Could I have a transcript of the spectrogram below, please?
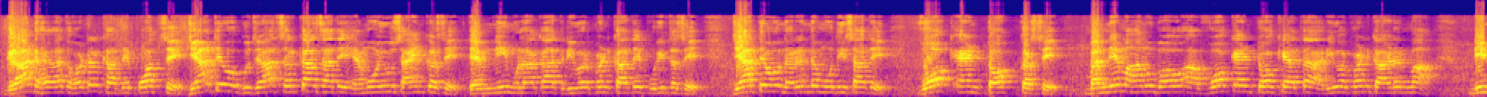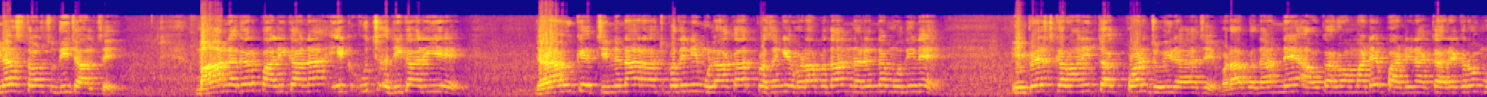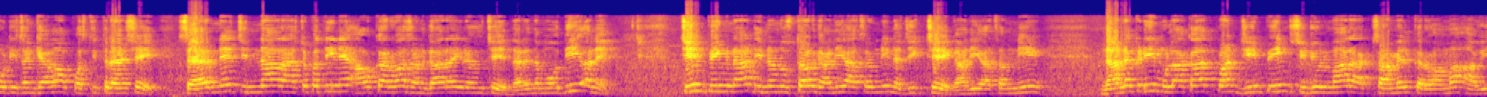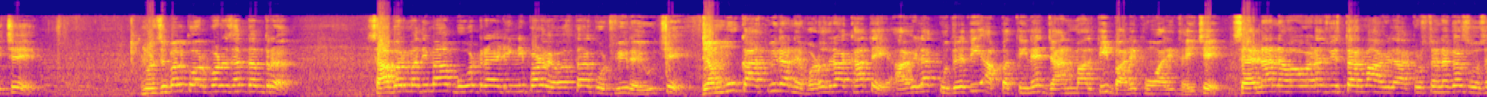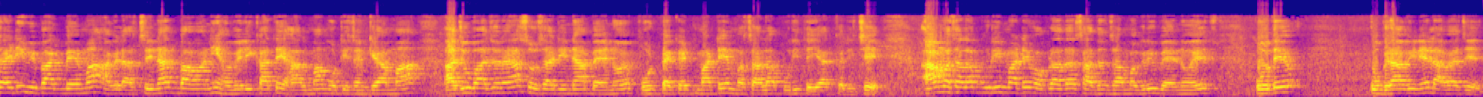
ગ્રાન્ડ હયાત હોટલ ખાતે પહોંચશે. જ્યાં તેઓ ગુજરાત સરકાર સાથે એમઓયુ સાઇન કરશે. તેમની મુલાકાત રિવરફ્રન્ટ ખાતે પૂરી થશે. જ્યાં તેઓ નરેન્દ્ર મોદી સાથે વોક એન્ડ ટોક કરશે. બંને મહાનુભાવો આ વોક એન્ડ ટોક યાત્રા રિવરફ્રન્ટ ગાર્ડનમાં ડિનર સ્થળ સુધી ચાલશે. મહાનગરપાલિકાના એક ઉચ્ચ અધિકારીએ જણાવ્યું કે ચીનના રાષ્ટ્રપતિની મુલાકાત પ્રસંગે વડાપ્રધાન નરેન્દ્ર મોદીને ઇમ્પ્રેસ કરવાની તક પણ જોઈ રહ્યા છે. વડાપ્રધાનને આવકારવા માટે પાર્ટીના કાર્યકરો મોટી સંખ્યામાં ઉપસ્થિત રહેશે. શહેરને ચીનના રાષ્ટ્રપતિને આવકારવા શણગારાઈ રહ્યું છે. નરેન્દ્ર મોદી અને ચીનપિંગના ડિનરનું સ્થળ ગાંધી આશ્રમની નજીક છે. ગાંધી આશ્રમની નાનકડી મુલાકાત પણ જીનપિંગ શિડ્યુલમાં સામેલ કરવામાં આવી છે. મ્યુનિસિપલ કોર્પોરેશન તંત્ર સાબરમતીમાં બોટ રાઇડિંગની પણ વ્યવસ્થા ગોઠવી રહ્યું છે. જમ્મુ, કાશ્મીર અને વડોદરા ખાતે આવેલા કુદરતી આપત્તિને જાનમાલથી ભારે ખુવારી થઈ છે. શહેરના નવાવાડા વિસ્તારમાં આવેલા કૃષ્ણનગર સોસાયટી વિભાગ બે માં આવેલા શ્રીનાથ બાવાની હવેલી ખાતે હાલમાં મોટી સંખ્યામાં આજુબાજુના સોસાયટીના બહેનોએ ફૂડ પેકેટ માટે મસાલા પૂરી તૈયાર કરી છે. આ મસાલા પૂરી માટે વપરાતા સાધન સામગ્રી બહેનોએ પોતે ઉઘરાવીને લાવ્યા છે.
